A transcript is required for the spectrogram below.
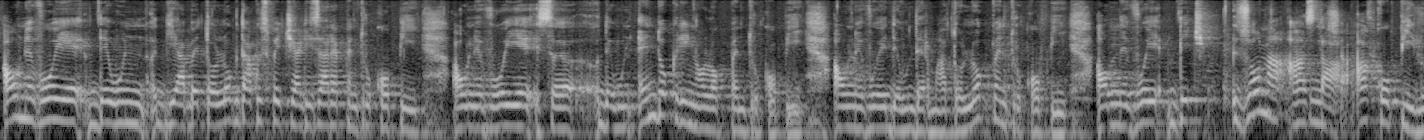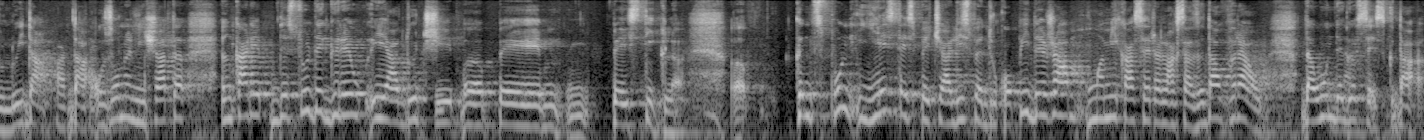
au nevoie de un diabetolog, dar cu specializarea pentru copii, au nevoie să, de un endocrinolog pentru copii, au nevoie de un dermatolog pentru copii, au nevoie, deci zona asta Nișat. a copilului, da, da, o zonă nișată în care destul de greu îi aduci uh, pe, pe sticlă. Uh, când spun este specialist pentru copii, deja mămica se relaxează, da, vreau, dar unde da. găsesc? Da,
